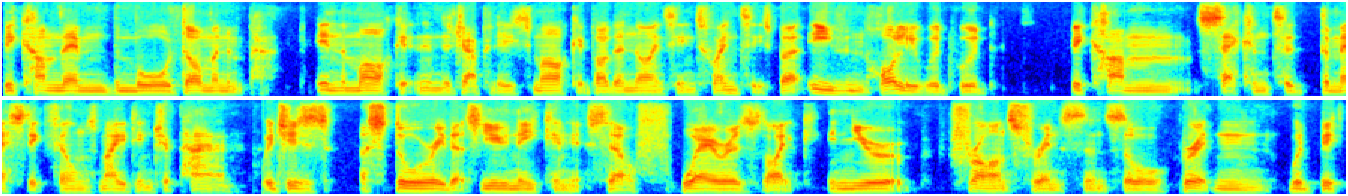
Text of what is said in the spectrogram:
become then the more dominant in the market, in the Japanese market by the 1920s. But even Hollywood would become second to domestic films made in Japan, which is a story that's unique in itself. Whereas, like in Europe, France, for instance, or Britain would be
